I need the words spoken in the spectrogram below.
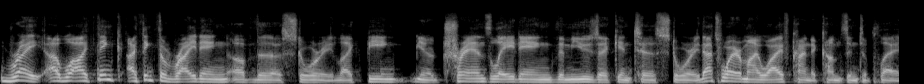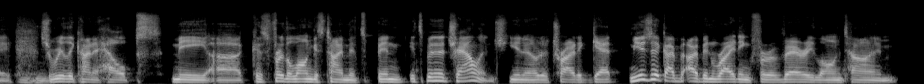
Right. Uh, well i think i think the writing of the story like being you know translating the music into story that's where my wife kind of comes into play. Mm-hmm. she really kind of helps me because uh, for the longest time it's been it's been a challenge you know to try to get music. I've, I've been writing for a very long time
